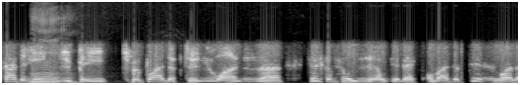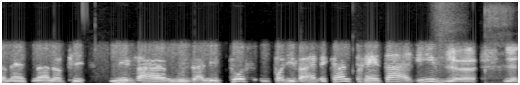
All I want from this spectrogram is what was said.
fabrique Mm. du pays. Tu peux pas adopter une loi en disant. Tu sais, c'est comme si on disait au Québec, on va adopter une loi là maintenant, là, puis l'hiver, vous allez tous, pas l'hiver, mais quand le printemps arrive le, le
